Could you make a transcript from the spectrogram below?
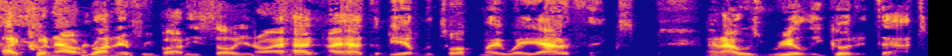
I couldn't outrun everybody. So, you know, I had I had to be able to talk my way out of things, and I was really good at that.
